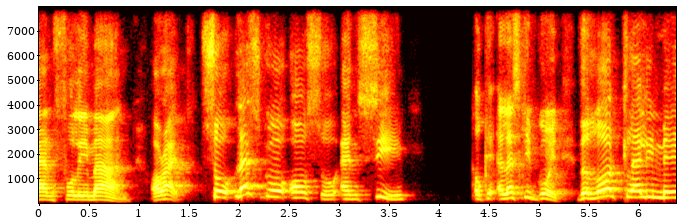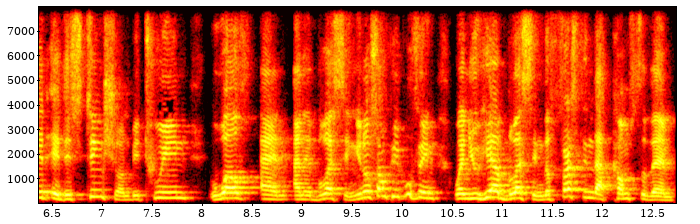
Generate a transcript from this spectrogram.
and fully man. All right. So let's go also and see. Okay, let's keep going. The Lord clearly made a distinction between wealth and, and a blessing. You know, some people think when you hear blessing, the first thing that comes to them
